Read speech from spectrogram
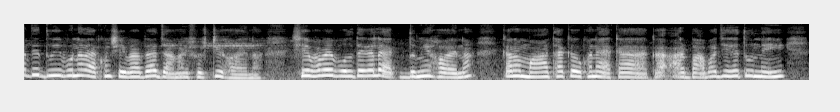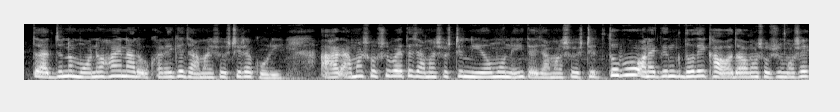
আমাদের দুই বোনের এখন সেভাবে আর জামাই ষষ্ঠী হয় না। সেভাবে বলতে গেলে একদমই হয় না। কারণ মা থাকে ওখানে একা একা। আর বাবা যেহেতু নেই, তো তার জন্য মনে হয় না আর ওখানে গিয়ে জামাই ষষ্ঠীটা করি। আর আমার শ্বশুরবাড়িতে জামাই ষষ্ঠীর নিয়মও নেই, তাই জামাই ষষ্ঠী তবুও অনেকদিন ধরেই খাওয়া দাওয়া আমার শ্বশুরমশাই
